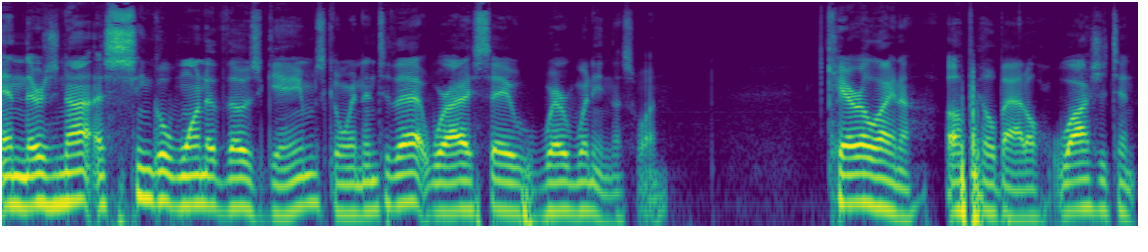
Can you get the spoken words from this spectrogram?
And there's not a single one of those games going into that where I say we're winning this one. Carolina, uphill battle. Washington,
